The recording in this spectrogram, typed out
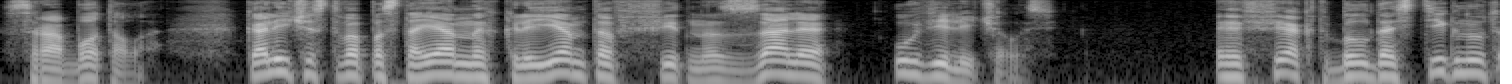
сработало. Количество постоянных клиентов в фитнес-зале увеличилось. Эффект был достигнут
